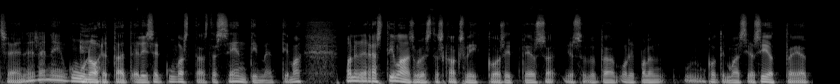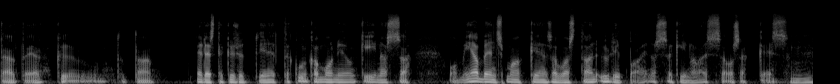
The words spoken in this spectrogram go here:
se, se niin kuin unohdetaan, että, eli se kuvastaa sitä sentimenttiä. Mä, mä olin eräs tilaisuudessa tässä kaksi viikkoa sitten, jossa, jossa tota, oli paljon kotimaisia sijoittajia täältä ja ky, tota, edestä kysyttiin, että kuinka moni on Kiinassa omia benchmarkkejansa vastaan ylipainossa kiinalaisissa osakkeissa. Mm.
